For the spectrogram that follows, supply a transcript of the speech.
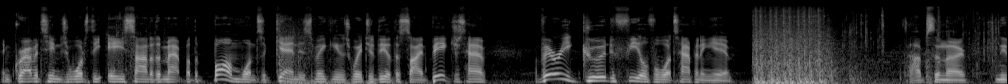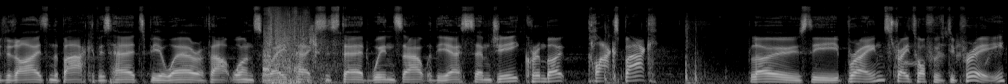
and gravitating towards the A side of the map. But the bomb, once again, is making its way to the other side. Big just have a very good feel for what's happening here. tabseN, though, needed eyes in the back of his head to be aware of that one. So Apex instead wins out with the SMG. Krimbo clacks back blows the brain straight off of dupreeh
